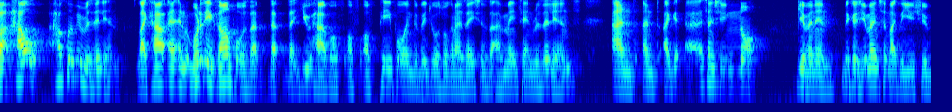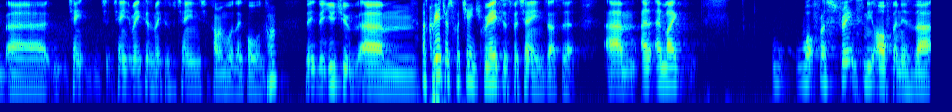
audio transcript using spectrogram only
but how how can we be resilient like how and, and what are the examples that that that you have of of, of people individuals organizations that have maintained resilience and and I get, essentially not given in because you mentioned like the YouTube uh, change change makers, makers for change. I can't remember what they're called. Huh? The the YouTube um, Uh, creators for change. creators for change. That's it. Um, and and like what frustrates me often is that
